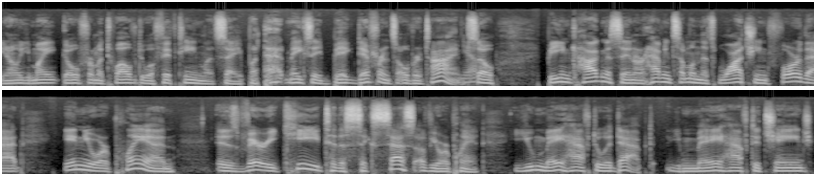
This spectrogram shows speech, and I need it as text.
you know, you might go from a 12 to a 15, let's say, but that makes a big difference over time. Yep. So being cognizant or having someone that's watching for that in your plan is very key to the success of your plan. You may have to adapt. You may have to change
